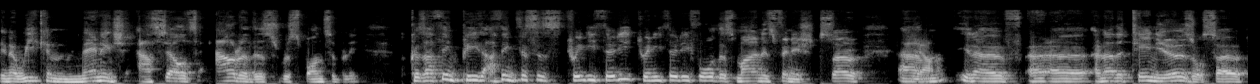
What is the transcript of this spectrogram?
you know, we can manage ourselves out of this responsibly. Because I think, Pete, I think this is 2030, 2034, this mine is finished. So, um, yeah. you know, uh, uh, another 10 years or so,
